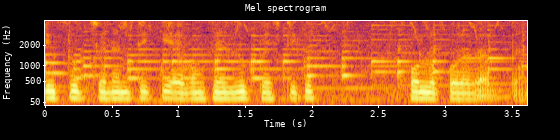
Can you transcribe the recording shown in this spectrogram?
ইউটিউব চ্যানেলটিকে এবং ফেসবুক পেজটিকে ফলো করে রাখবেন।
